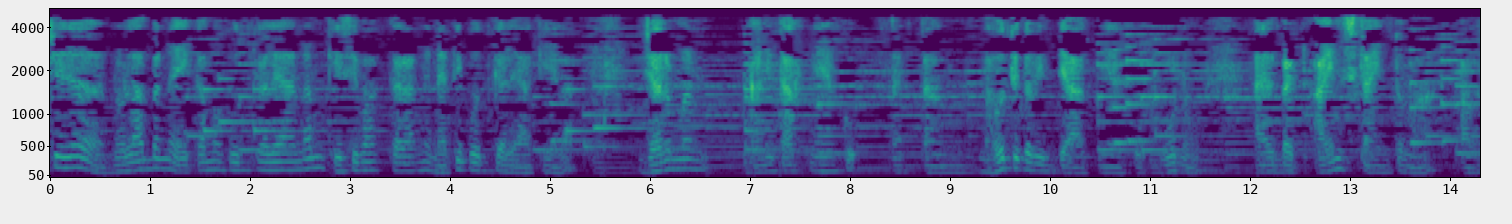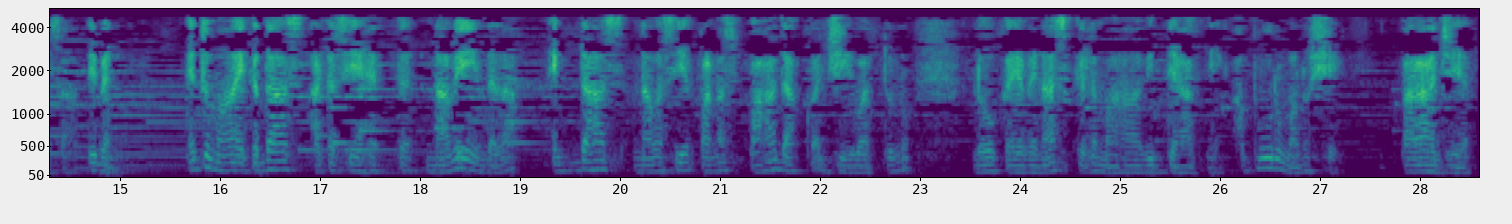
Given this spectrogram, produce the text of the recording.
පරාජය නොලබන එකම පුද්ගලයා නම් කිසිවක් කරන්නේ නැති පුද්ගලයා කියලා ජර්මන් ගණිතඥයෙකු නැත්නම් භෞතික විද්‍යාඥයෙකු වුණු ඇල්බර්ට් අයින්ස්ටයින් තුමා අවසා තිබෙනවා. එතුමා 1879 ඉඳලා 1955 දක්වා ජීවත් වුණු ලෝකය වෙනස් කළ මහා විද්‍යාඥයෙක් අපූර්ව මිනිසෙක්. පරාජය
